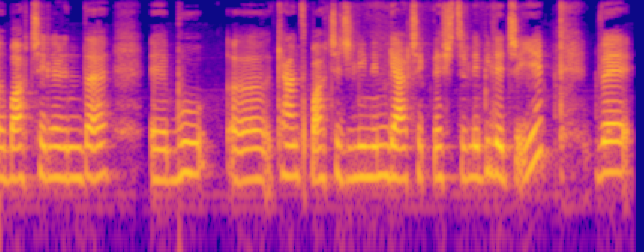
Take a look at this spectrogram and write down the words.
bahçelerinde e, bu e, kent bahçeciliğinin gerçekleştirilebileceği ve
